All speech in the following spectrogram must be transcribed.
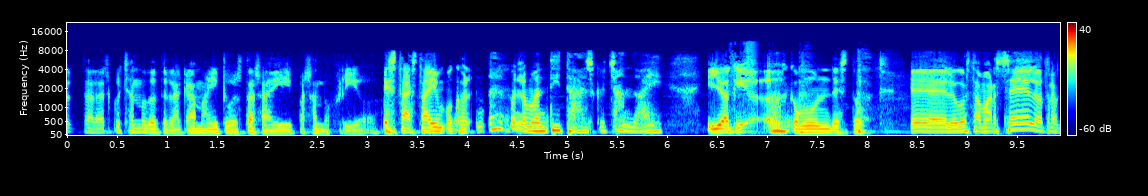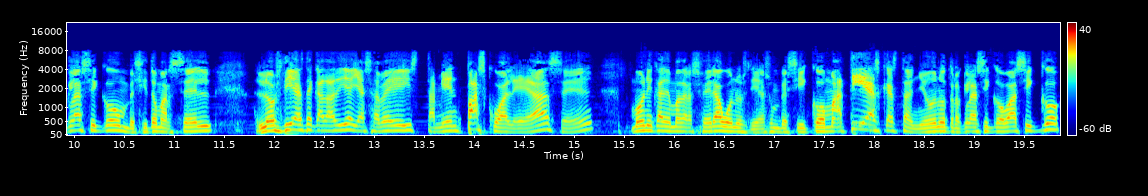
estará escuchando desde la cama y tú estás ahí pasando frío. Está, está ahí con, con la mantita, escuchando ahí. Y yo aquí, como un de esto. Eh, luego está Marcel, otro clásico, un besito Marcel. Los días de cada día, ya sabéis, también Pascualeas, ¿eh? Mónica de Madrasfera, buenos días, un besico. Matías Castañón, otro clásico básico.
